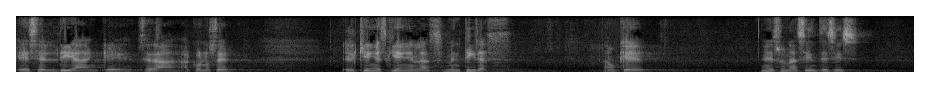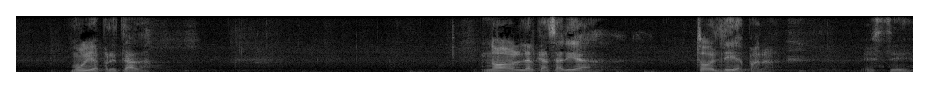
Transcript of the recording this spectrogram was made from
es el día en que se da a conocer el quién es quién en las mentiras, aunque es una síntesis muy apretada. No le alcanzaría todo el día para este,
